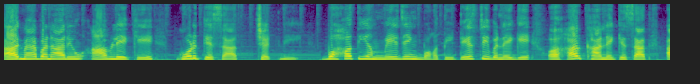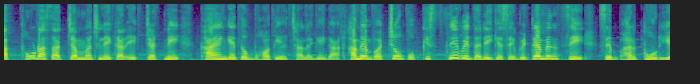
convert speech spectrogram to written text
आज मैं बना रही हूँ आंवले की गुड़ के साथ चटनी। बहुत ही अमेजिंग बहुत ही टेस्टी बनेगी और हर खाने के साथ आप थोड़ा सा चम्मच लेकर एक चटनी खाएँगे तो बहुत ही अच्छा लगेगा। हमें बच्चों को किसी भी तरीके से विटामिन सी से भरपूर ये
